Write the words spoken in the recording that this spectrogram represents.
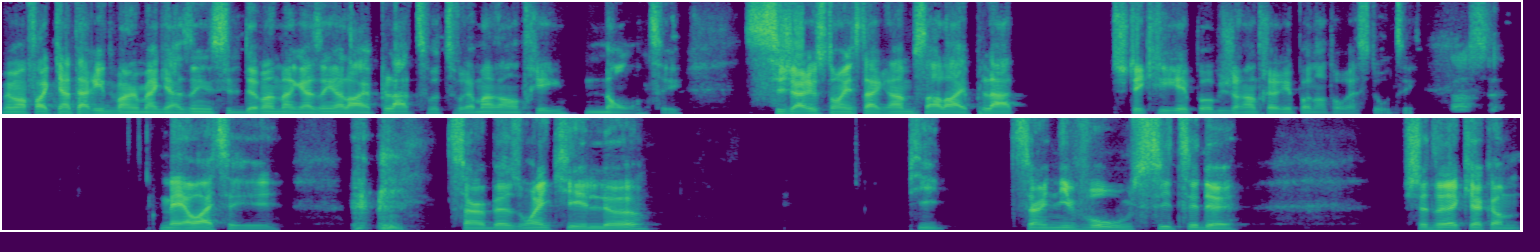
Même en fait, quand tu arrives devant un magasin, si le devant du magasin a l'air plate, vas-tu vraiment rentrer? Non. Tu sais si j'arrive sur ton Instagram, ça a l'air plate, je t'écrirai pas puis je rentrerai pas dans ton resto. Tu sais. Ah, Mais ouais, c'est. c'est un besoin qui est là. Puis c'est un niveau aussi, tu sais, de. Je te dirais qu'il y a comme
